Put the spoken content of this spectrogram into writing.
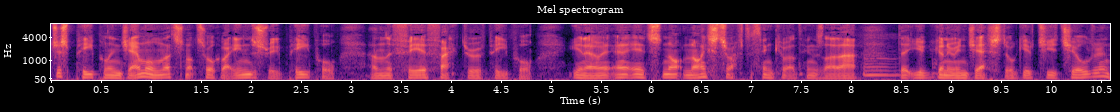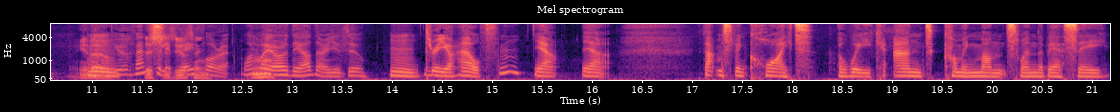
just people in general, let's not talk about industry, people, and the fear factor of people. You know, and it's not nice to have to think about things like that that you're going to ingest or give to your children. You know, you this eventually is pay thing. for it. One way or the other, you do. Mm, through your health. Yeah, yeah. That must have been quite a week and coming months when the BSE.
